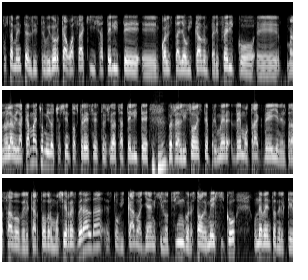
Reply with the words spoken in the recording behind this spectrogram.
justamente el distribuidor Kawasaki satélite, eh, el cual está ya ubicado en periférico eh, Manuel Ávila Camacho, 1813, esto en Ciudad Satélite, pues realizó este primer Demo Track Day en el trazado del cartódromo Sierra Esmeralda, esto ubicado allá en Gilotzingo, en Estado de México, un evento en el que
